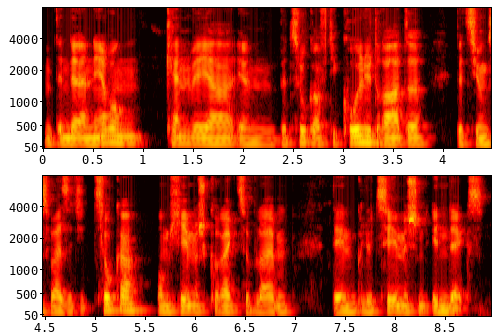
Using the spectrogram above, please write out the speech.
Und in der Ernährung kennen wir ja in Bezug auf die Kohlenhydrate beziehungsweise die Zucker, um chemisch korrekt zu bleiben, den glykämischen Index.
